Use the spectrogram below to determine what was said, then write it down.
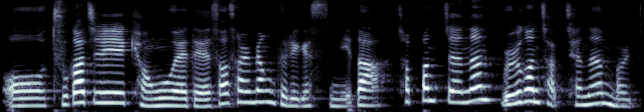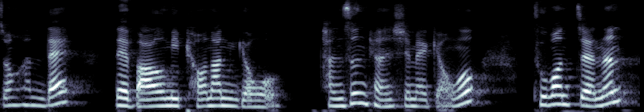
어, 두 가지 경우에 대해서 설명드리겠습니다. 첫 번째는 물건 자체는 멀쩡한데 내 마음이 변한 경우, 단순 변심의 경우. 두 번째는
